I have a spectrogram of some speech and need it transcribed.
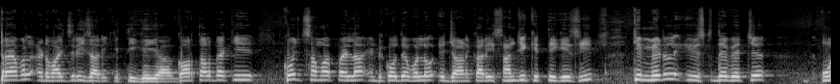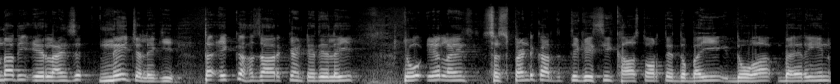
ਟਰੈਵਲ ਐਡਵਾਈਜ਼ਰੀ ਜਾਰੀ ਕੀਤੀ ਗਈ ਆ। ਗੌਰਤਲਬ ਹੈ ਕਿ ਕੁਝ ਸਮਾਂ ਪਹਿਲਾਂ ਇੰਡੀਗੋ ਦੇ ਵੱਲੋਂ ਇਹ ਜਾਣਕਾਰੀ ਸਾਂਝੀ ਕੀਤੀ ਗਈ ਸੀ ਕਿ ਮਿਡਲ ਈਸਟ ਦੇ ਵਿੱਚ ਉਹਨਾਂ ਦੀ 에ਅਰਲਾਈਨਸ ਨਹੀਂ ਚੱਲੇਗੀ। ਤਾਂ 1000 ਘੰਟੇ ਦੇ ਲਈ ਜੋ 에ਅਰਲਾਈਨ ਸਸਪੈਂਡ ਕਰ ਦਿੱਤੀ ਗਈ ਸੀ, ਖਾਸ ਤੌਰ ਤੇ Dubai, Doha, Bahrain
